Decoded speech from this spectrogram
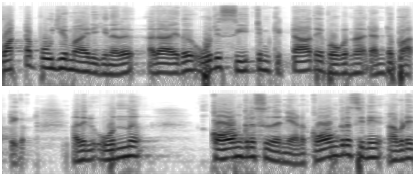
വട്ടപൂജ്യമായിരിക്കുന്നത് അതായത് ഒരു സീറ്റും കിട്ടാതെ പോകുന്ന രണ്ട് പാർട്ടികൾ. അതിൽ ഒന്ന് കോൺഗ്രസ് തന്നെയാണ്. കോൺഗ്രസ്സിന് അവിടെ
